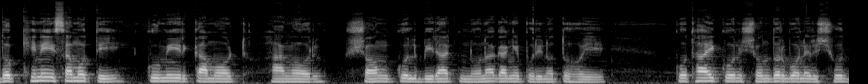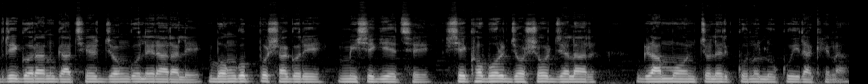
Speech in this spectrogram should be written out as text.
দক্ষিণে ইসামতি, কুমির, কামট, হাঙর সংকুল বিরাট নোনাগাঙে পরিণত হয়ে কোথায় কোন সুন্দরবনের সুদ্রি গরান গাছের জঙ্গলের আড়ালে বঙ্গোপসাগরে মিশে গিয়েছে, সে খবর যশোর জেলার গ্রাম্য অঞ্চলের কোনো লোকই রাখে না।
